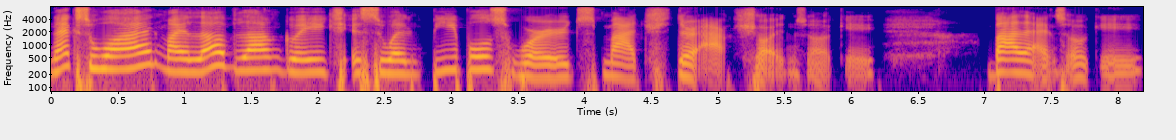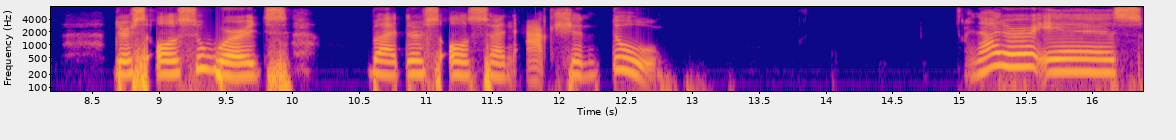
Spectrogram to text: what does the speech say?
Next one, my love language is when people's words match their actions. Okay. Balance. Okay. There's also words, but there's also an action too. Another is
